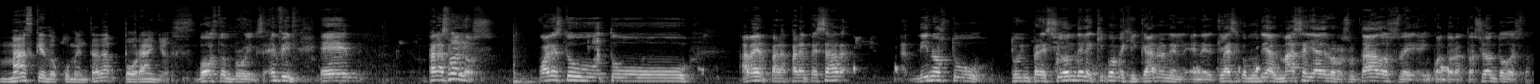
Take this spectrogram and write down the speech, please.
más que documentada por años. Boston Bruins. En fin, eh, Palazuelos, ¿cuál es tu, tu... A ver, para, para empezar, dinos tu, tu, impresión del equipo mexicano en el, en el Clásico Mundial, más allá de los resultados, eh, en cuanto a la actuación, todo esto.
